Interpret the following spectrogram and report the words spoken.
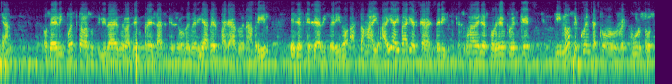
¿ya? O sea, el impuesto a las utilidades de las empresas, que se lo debería haber pagado en abril, es el que se ha diferido hasta mayo. Ahí hay varias características. Una de ellas, por ejemplo, es que si no se cuenta con los recursos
